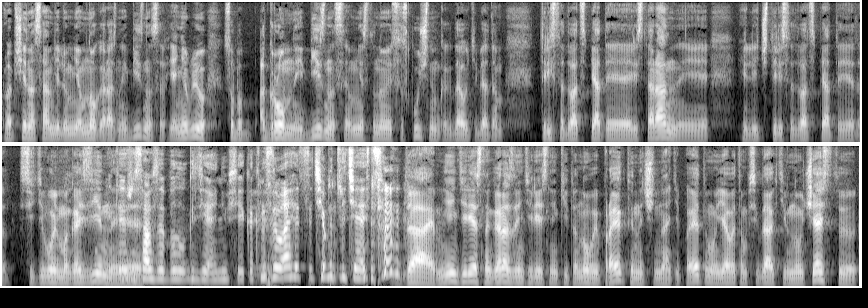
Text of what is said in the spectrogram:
Вообще, на самом деле, у меня много разных бизнесов. Я не люблю особо огромные бизнесы. Мне становится скучным, когда у тебя там 325 ресторан и, или 425 этот сетевой магазин. И ты уже сам забыл, где они все, как называются, чем отличаются. Да, мне интересно, гораздо интереснее какие-то новые проекты начинать, и поэтому я в этом всегда активно участвую.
